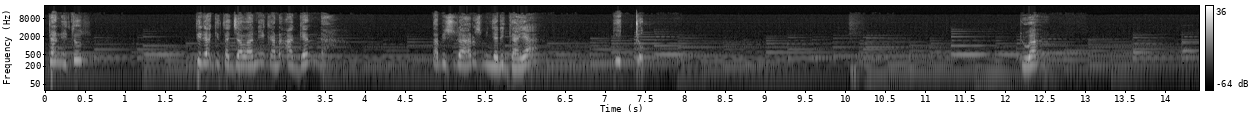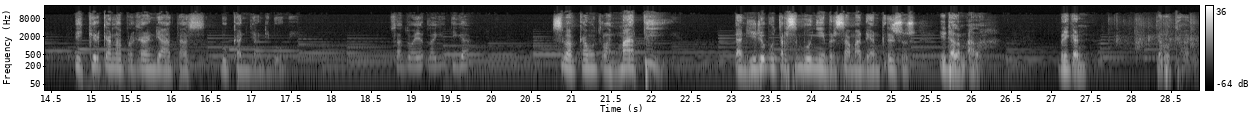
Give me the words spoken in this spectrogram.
Dan itu tidak kita jalani karena agenda. Tapi sudah harus menjadi gaya hidup. Dua, pikirkanlah perkara yang di atas, bukan yang di bumi. Satu ayat lagi, tiga. Sebab kamu telah mati dan hidupmu tersembunyi bersama dengan Kristus di dalam Allah. Berikan tepuk tangan.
